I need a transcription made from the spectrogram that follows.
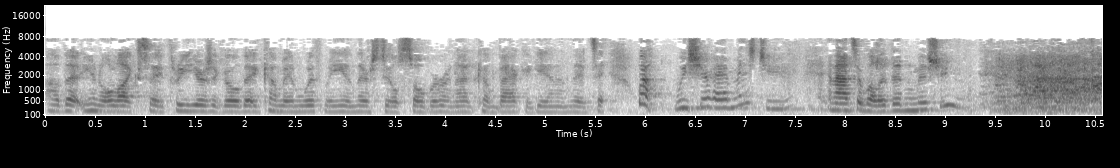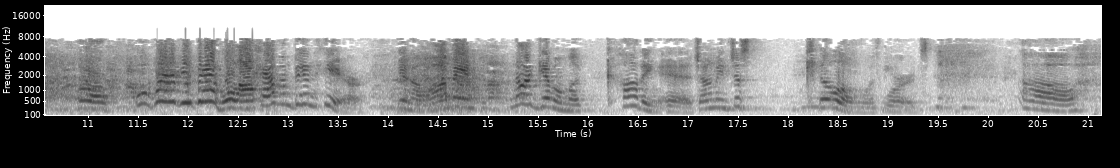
uh, that you know like say three years ago they'd come in with me and they're still sober and I'd come back again and they'd say well we sure have missed you. And I'd say well it didn't miss you. Or well where have you been? Well I haven't been here. You know I mean not give them a cutting edge. I mean just kill them with words. Oh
